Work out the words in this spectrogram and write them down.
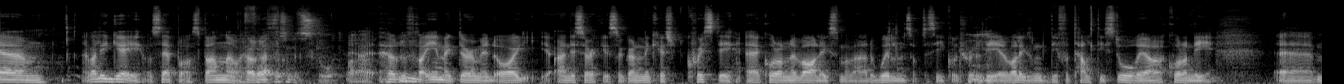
eh, Veldig gøy å se på. Spennende å høre. Høre fra Ian McDermid og Andy Serkis og Gunnelin Christie eh, hvordan det var liksom å være the wilderness of the sequel trilogy. Det var liksom, De fortalte historier, hvordan de eh,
